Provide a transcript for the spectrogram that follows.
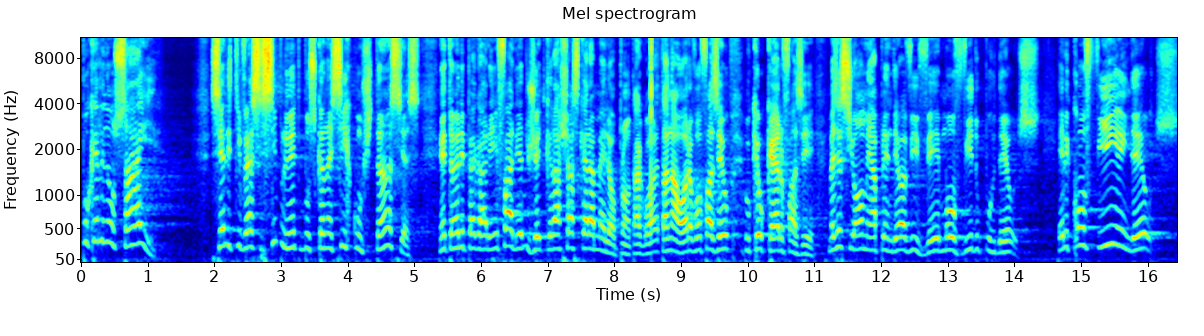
Por que ele não sai? Se ele tivesse simplesmente buscando as circunstâncias, então ele pegaria e faria do jeito que ele achasse que era melhor. Pronto, agora está na hora, eu vou fazer o, o que eu quero fazer. Mas esse homem aprendeu a viver movido por Deus. Ele confia em Deus.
